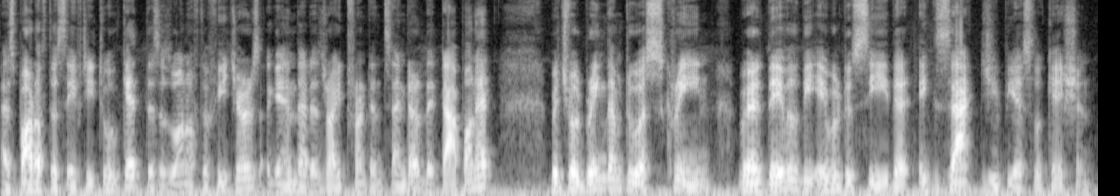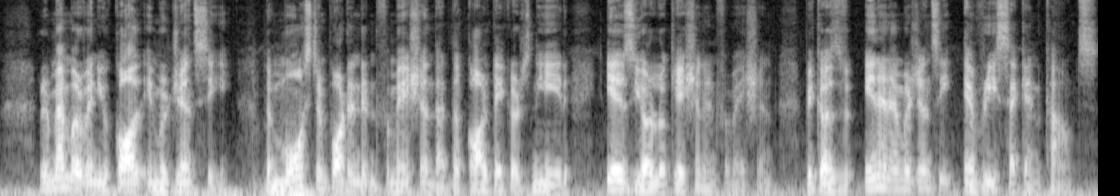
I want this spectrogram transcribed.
as part of the safety toolkit. This is one of the features. Again, that is right front and center. They tap on it which will bring them to a screen where they will be able to see their exact GPS location. Remember, when you call emergency, the most important information that the call takers need is your location information because in an emergency, every second counts.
